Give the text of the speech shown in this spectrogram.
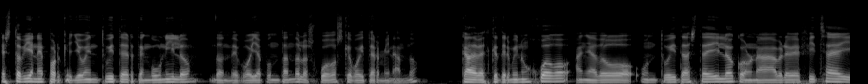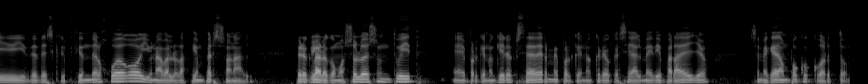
Esto viene porque yo en Twitter tengo un hilo donde voy apuntando los juegos que voy terminando. Cada vez que termino un juego, añado un tweet a este hilo con una breve ficha y de descripción del juego y una valoración personal. Pero claro, como solo es un tweet, eh, porque no quiero excederme, porque no creo que sea el medio para ello, se me queda un poco corto.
